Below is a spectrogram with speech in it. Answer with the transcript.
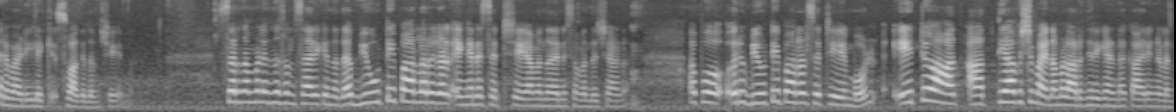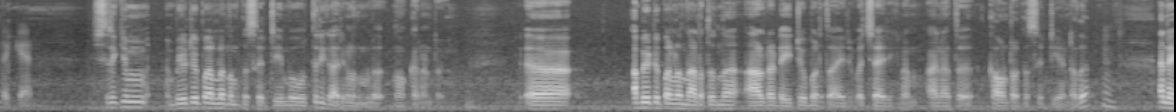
പരിപാടിയിലേക്ക് സ്വാഗതം ചെയ്യുന്നു. സർ നമ്മൾ ഇന്ന് സംസാരിക്കുന്നത് ബ്യൂട്ടി പാർലറുകൾ എങ്ങനെ സെറ്റ് ചെയ്യാമെന്നതിനെ സംബന്ധിച്ചാണ്. അപ്പോൾ ഒരു ബ്യൂട്ടി പാർലർ സെറ്റ് ചെയ്യുമ്പോൾ ഏറ്റവും അത്യാവശ്യമായി നമ്മൾ അറിഞ്ഞിരിക്കേണ്ട കാര്യങ്ങൾ എന്തൊക്കെയാണ്? ശരിക്കും ബ്യൂട്ടി പാർലർ നമുക്ക് സെറ്റ് ചെയ്യുമ്പോൾ ഒത്തിരി കാര്യങ്ങൾ നമ്മൾ നോക്കാനുണ്ട്. ആ ബ്യൂട്ടി പാർലർ നടത്തുന്ന ആളുടെ ഡേറ്റ് ഓഫ് ബർത്ത് ആയി വെച്ചായിരിക്കണം അതിനകത്ത് കൗണ്ടറൊക്കെ സെറ്റ് ചെയ്യേണ്ടത്. അതിന്റെ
